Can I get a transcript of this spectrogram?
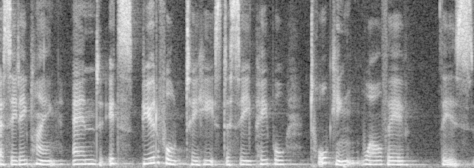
a CD playing. And it's beautiful to hear, to see people talking while there's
